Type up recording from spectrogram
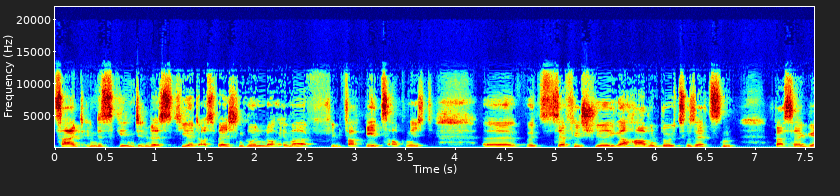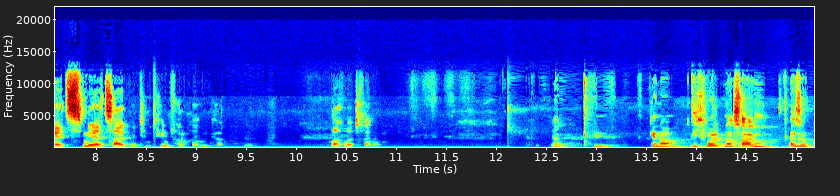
Zeit in das Kind investiert, aus welchen Gründen auch immer, vielfach geht es auch nicht, äh, wird es sehr viel schwieriger haben durchzusetzen, dass er jetzt mehr Zeit mit dem Kind verbringen kann. Nach einer Trennung. Ja. Genau, ich wollte noch sagen, also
